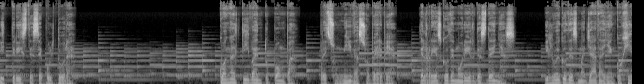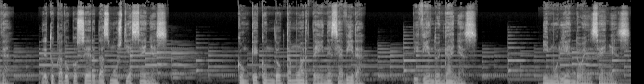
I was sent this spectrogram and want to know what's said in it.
y triste sepultura. Cuán altiva en tu pompa, presumida soberbia, el riesgo de morir desdeñas, y luego desmayada y encogida, de tu caduco ser das mustias señas. Con qué conducta muerte y necia vida, viviendo engañas y muriendo enseñas.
